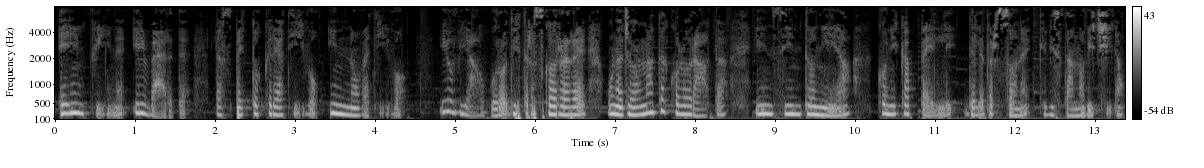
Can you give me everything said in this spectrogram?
e infine il verde l'aspetto creativo, innovativo. Io vi auguro di trascorrere una giornata colorata in sintonia con i cappelli delle persone che vi stanno vicino.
